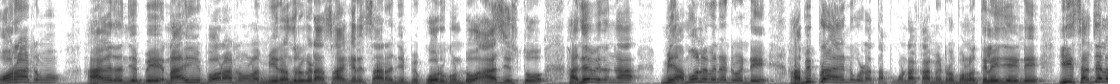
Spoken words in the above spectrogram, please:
పోరాటము ఆగదని చెప్పి నా ఈ పోరాటంలో మీరందరూ కూడా సహకరిస్తారని చెప్పి కోరుకుంటూ ఆశిస్తూ అదేవిధంగా మీ అమూల్యమైనటువంటి అభిప్రాయాన్ని కూడా తప్పకుండా కామెంట్ రూపంలో తెలియజేయండి. ఈ సజ్జల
